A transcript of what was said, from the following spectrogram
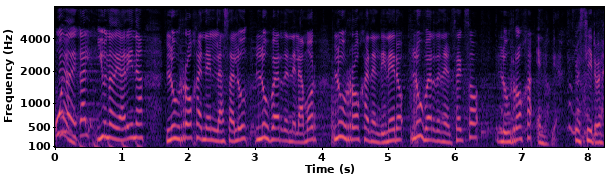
Una de cal y una de arena. Luz roja en la salud, luz verde en el amor, luz roja en el dinero, luz verde en el sexo, luz roja en los viajes. Me sirve.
